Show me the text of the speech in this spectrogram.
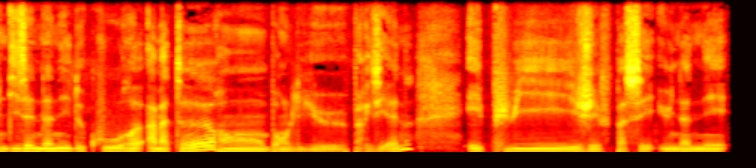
une dizaine d'années de cours amateurs en banlieue parisienne. Et puis j'ai passé une année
